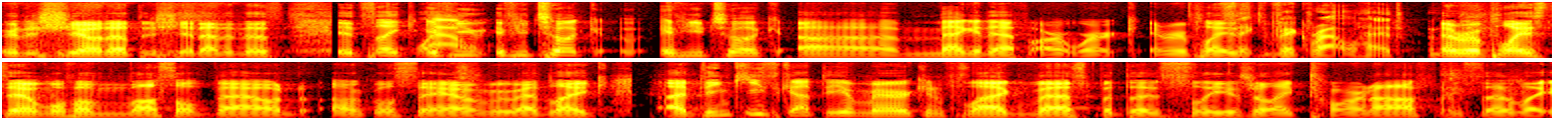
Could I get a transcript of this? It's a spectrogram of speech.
we're gonna shout out the shit out of this it's like if you if you took if you took uh megadeth artwork and replaced Vic, Vic Rattlehead. and replaced him with a muscle bound Uncle Sam who had like I think he's got the American flag vest but the sleeves are like torn off and so like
